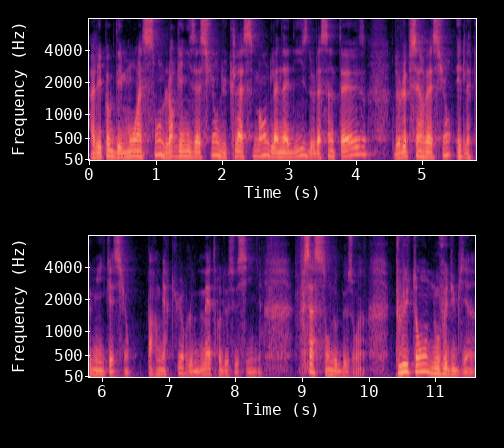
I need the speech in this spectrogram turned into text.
à l'époque des moissons, de l'organisation, du classement, de l'analyse, de la synthèse, de l'observation et de la communication par Mercure, le maître de ce signe. Ça, ce sont nos besoins. Pluton nous veut du bien.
